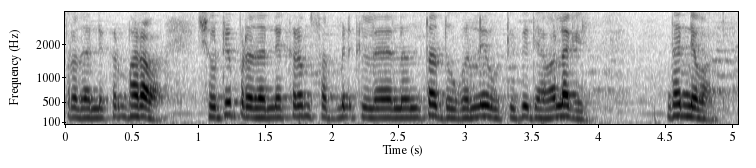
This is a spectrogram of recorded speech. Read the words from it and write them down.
प्राधान्यक्रम भरावा. शेवटी प्राधान्यक्रम सबमिट केल्यानंतर दोघांनी ओ टी पी द्यावा लागेल. धन्यवाद.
